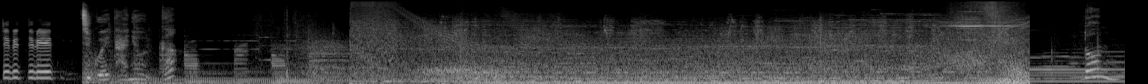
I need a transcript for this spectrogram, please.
찌릿찌릿. 지구에 다녀올까? 넌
